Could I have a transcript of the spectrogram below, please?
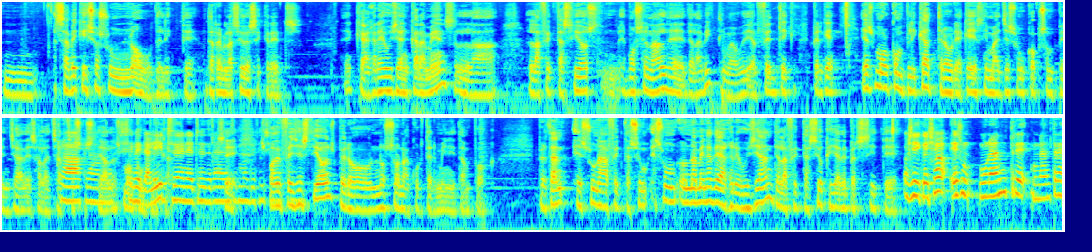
mm, saber que això és un nou delicte de revelació de secrets eh, que agreuja encara més l'afectació la, emocional de, de la víctima. Vull dir, el fet de que, perquè és molt complicat treure aquelles imatges un cop són penjades a la xarxa clar, social. Clar, és molt si viralitzen, etc. Sí. És molt difícil. Es poden fer gestions, però no són a curt termini tampoc. Per tant, és una afectació, és un, una mena d'agreujant de l'afectació que ja de per si té. O sigui que això és un, un, altre, un, altre,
